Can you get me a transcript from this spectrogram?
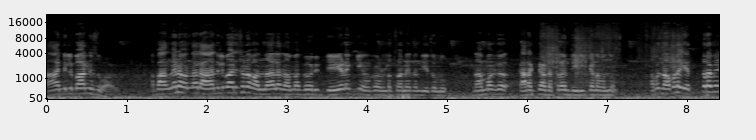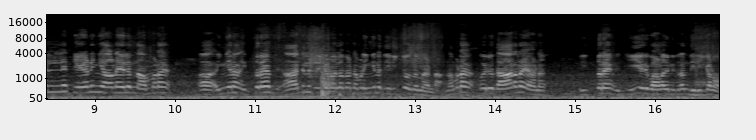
ഹാൻഡിൽ ബാലൻസും ആകും. അപ്പൊ അങ്ങനെ വന്നാൽ ബാലൻസ് കൂടെ വന്നാലേ നമുക്ക് ഒരു ടേണിങ് ഒക്കെ ഉള്ള സമയത്ത് എന്ത് ചെയ്യത്തുള്ളൂ? നമുക്ക് കറക്റ്റായിട്ട് എത്രയും തിരിക്കണമെന്നും. അപ്പൊ നമ്മൾ എത്ര വലിയ ടേണിങ് ആണെങ്കിലും നമ്മുടെ ഇങ്ങനെ ഇത്രയും ഹാൻഡിൽ തിരിക്കണമല്ലോ നമ്മൾ ഇങ്ങനെ തിരിക്കൊന്നും വേണ്ട. നമ്മുടെ ഒരു ധാരണയാണ് ഇത്രയും ഈ ഒരു വളവിന് ഇത്രയും തിരിക്കണോ?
